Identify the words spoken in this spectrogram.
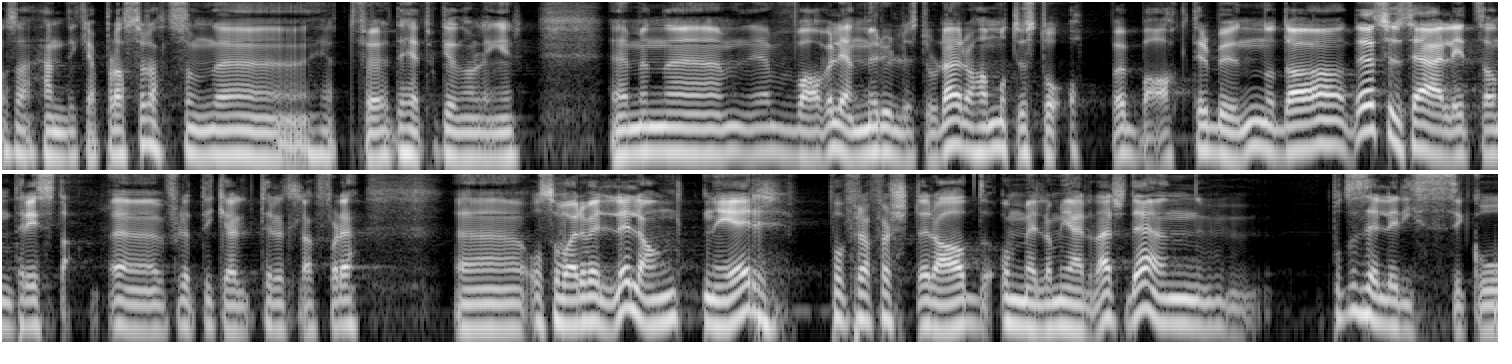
altså handikapplasser, da, som det het før. Det heter jo ikke det nå lenger. Eh, men eh, jeg var vel en med rullestol der, og han måtte jo stå oppe bak tribunen. Og da, det syns jeg er litt sånn trist, da, eh, fordi det ikke er tilrettelagt for det. Og så var det veldig langt ned på, fra første rad og mellom gjerdet der, så det er en potensiell risiko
